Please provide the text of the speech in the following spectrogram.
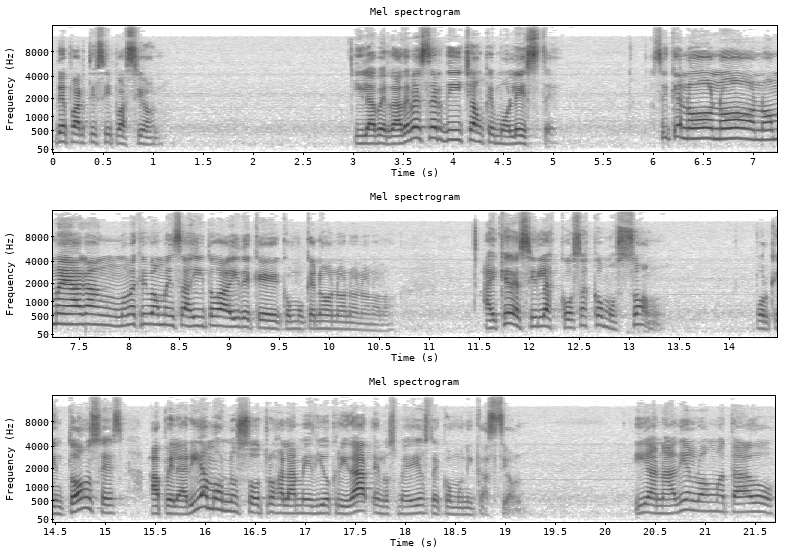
de participación. Y la verdad debe ser dicha, aunque moleste. Así que no, no, no me hagan, no me escriban mensajitos ahí de que como que no, no, no, no, no. Hay que decir las cosas como son, porque entonces apelaríamos nosotros a la mediocridad en los medios de comunicación. Y a nadie lo han matado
